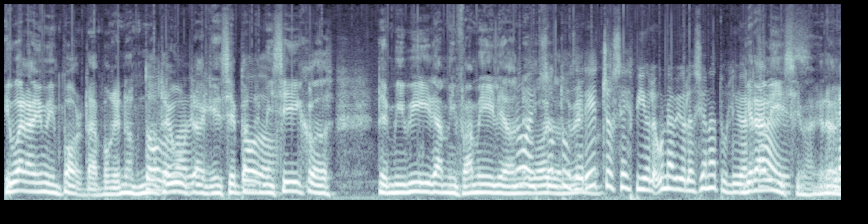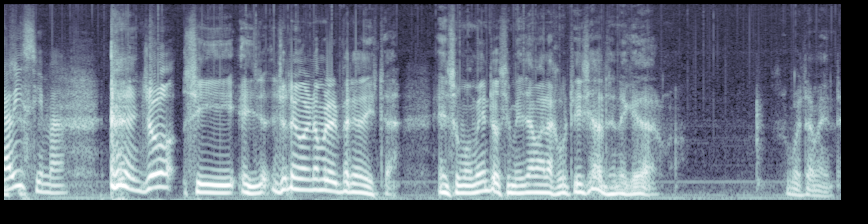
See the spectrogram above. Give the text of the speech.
Igual a mí me importa, porque no, no te gusta que sepan todo. de mis hijos, de mi vida, mi familia, dónde No, voy, son tus derechos, es viola- una violación a tus libertades. Gravísima, gravísima. Gravísima. yo, si eh, yo tengo el nombre del periodista, en su momento, si me llama a la justicia, lo tendré que dar, ¿no? supuestamente.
